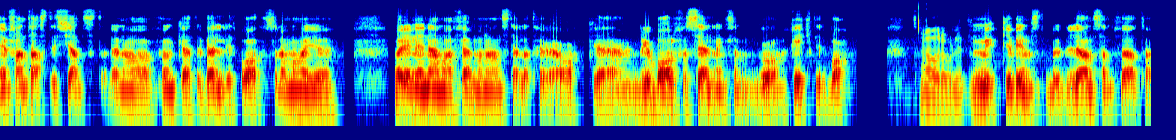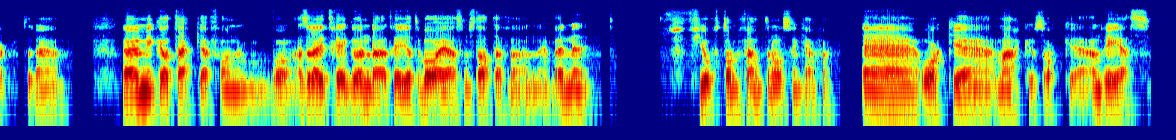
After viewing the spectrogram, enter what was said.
en fantastisk tjänst och den har funkat väldigt bra. Så de har ju, vad är det nu, närmare 500 anställda tror jag och eh, global försäljning som går riktigt bra. Ja, roligt. Mycket vinst, lönsamt företag. Så det, det är mycket att tacka från vår, alltså det är tre grundare, tre göteborgare som startade för en, vad är det nu, 14-15 år sedan kanske. Eh, och eh, Marcus och eh, Andreas.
